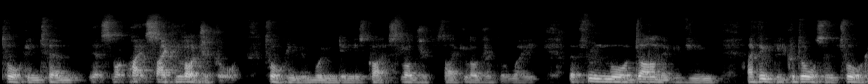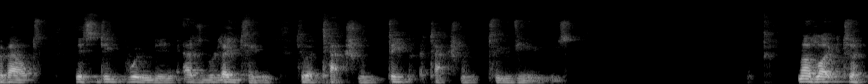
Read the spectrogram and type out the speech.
talk in terms that's not quite psychological. Talking and wounding is quite a psychological way. But from a more dharmic view, I think we could also talk about this deep wounding as relating to attachment, deep attachment to views. And I'd like to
